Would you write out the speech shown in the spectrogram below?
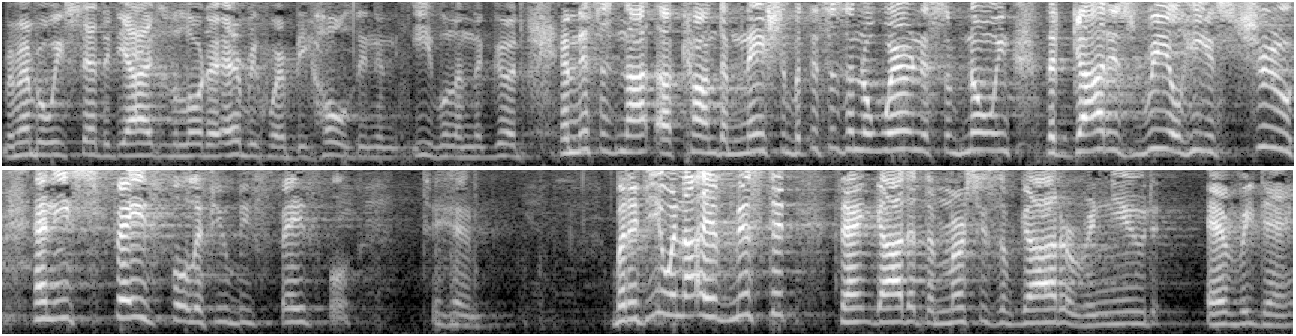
Remember, we said that the eyes of the Lord are everywhere, beholding in the evil and the good. And this is not a condemnation, but this is an awareness of knowing that God is real, He is true, and He's faithful if you be faithful to Him. But if you and I have missed it, thank God that the mercies of God are renewed every day.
